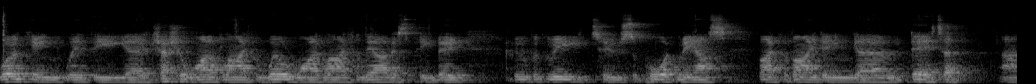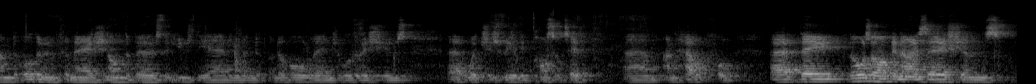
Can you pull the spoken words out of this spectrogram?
working with the uh, Cheshire Wildlife and World Wildlife and the RSPB who've agreed to support MIAS by providing um, data and other information on the birds that use the area and, and a whole range of other issues, uh, which is really positive. Um, and helpful. Uh, they, those organisations,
